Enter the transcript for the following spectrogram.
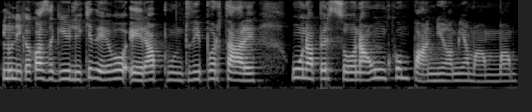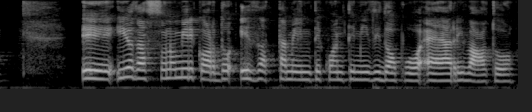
l'unica cosa che io gli chiedevo era appunto di portare una persona, un compagno a mia mamma. E io adesso non mi ricordo esattamente quanti mesi dopo è arrivato.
